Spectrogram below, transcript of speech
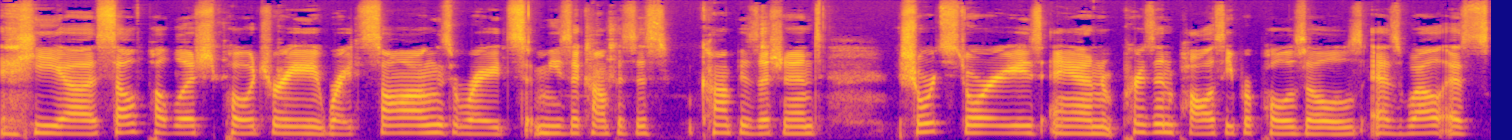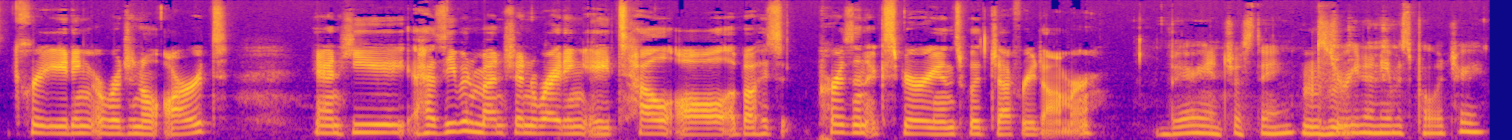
he uh, self-published poetry, writes songs, writes music compositions, short stories, and prison policy proposals, as well as creating original art. And he has even mentioned writing a tell all about his prison experience with Jeffrey Dahmer. Very interesting. Did you read any of his poetry?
